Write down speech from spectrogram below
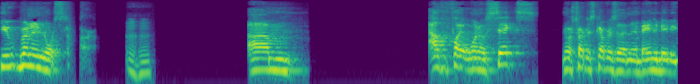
you run into North Star. Mm-hmm. Um, Alpha Flight 106. North Star discovers an abandoned baby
